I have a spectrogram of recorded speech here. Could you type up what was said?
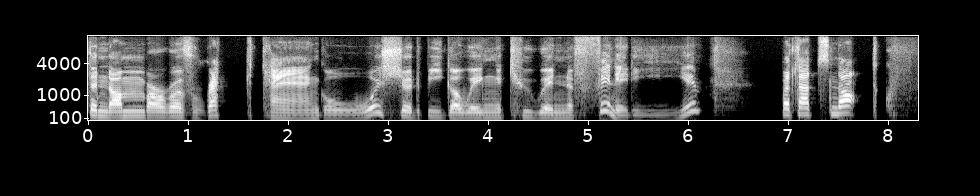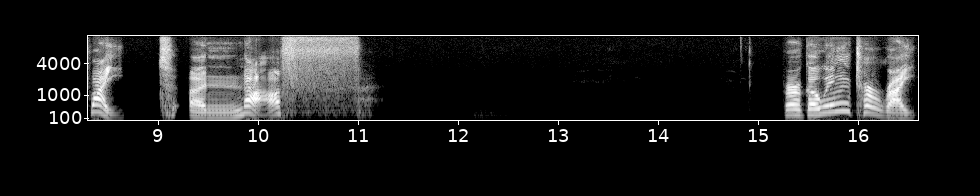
the number of rectangles should be going to infinity, but that's not quite enough we're going to write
